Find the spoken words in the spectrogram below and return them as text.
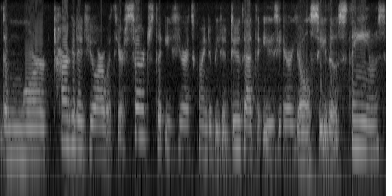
the more targeted you are with your search, the easier it's going to be to do that, the easier you'll see those themes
